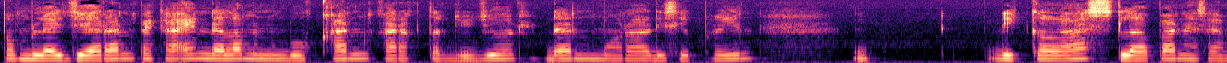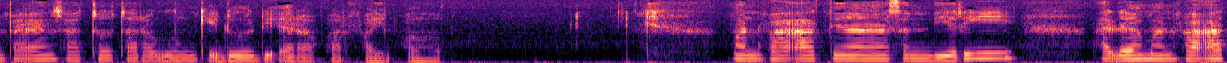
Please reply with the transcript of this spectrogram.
pembelajaran PKN dalam menumbuhkan karakter jujur dan moral disiplin di kelas 8 SMPN 1 Tarogong Kidul di era 4.0. Manfaatnya sendiri ada manfaat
